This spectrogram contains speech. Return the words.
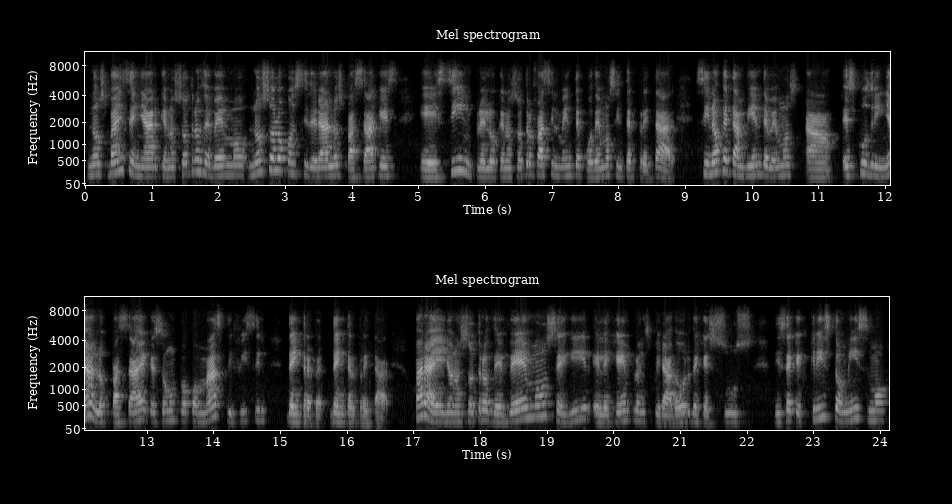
nos va a enseñar que nosotros debemos no solo considerar los pasajes eh, simple, lo que nosotros fácilmente podemos interpretar, sino que también debemos ah, escudriñar los pasajes que son un poco más difíciles de interpretar. Para ello, nosotros debemos seguir el ejemplo inspirador de Jesús. Dice que Cristo mismo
